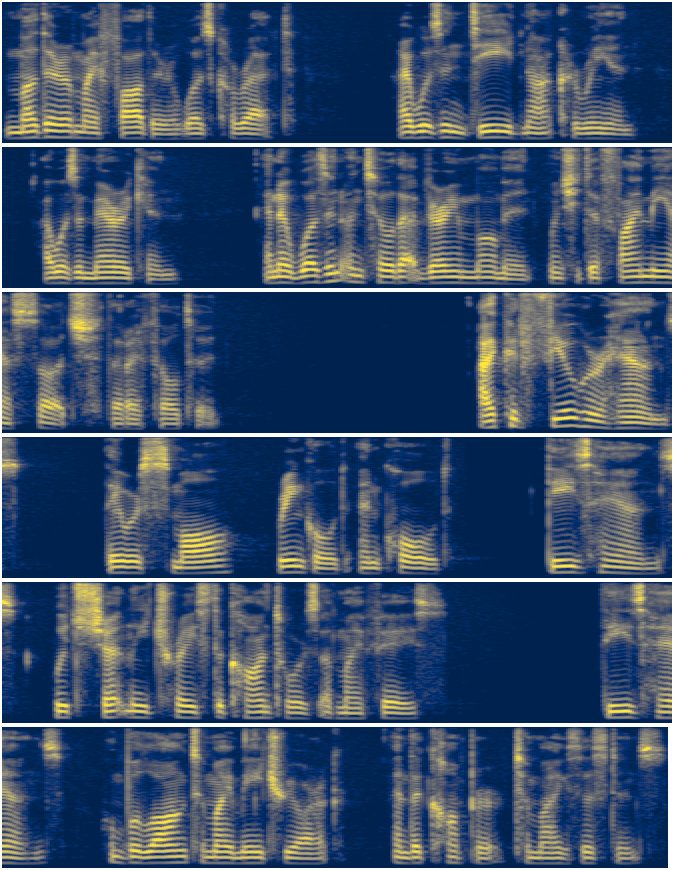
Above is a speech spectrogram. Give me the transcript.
mother of my father, was correct. I was indeed not Korean, I was American, and it wasn't until that very moment when she defined me as such that I felt it. I could feel her hands. They were small, wrinkled, and cold these hands, which gently traced the contours of my face. These hands, who belong to my matriarch and the comfort to my existence.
